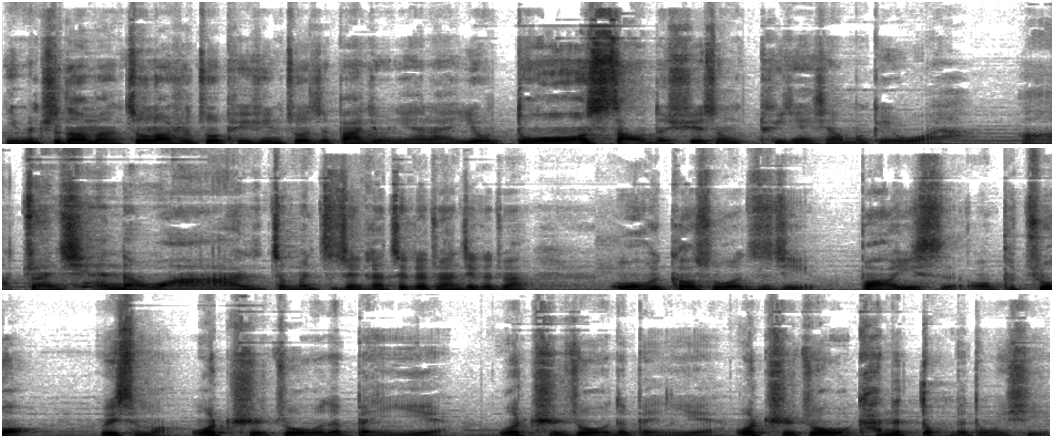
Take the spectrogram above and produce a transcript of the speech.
你们知道吗？周老师做培训做这八九年来，有多少的学生推荐项目给我呀？啊，赚钱的哇，怎么这个这个赚这个赚？我会告诉我自己，不好意思，我不做。为什么？我只做我的本业，我只做我的本业，我只做我看得懂的东西。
